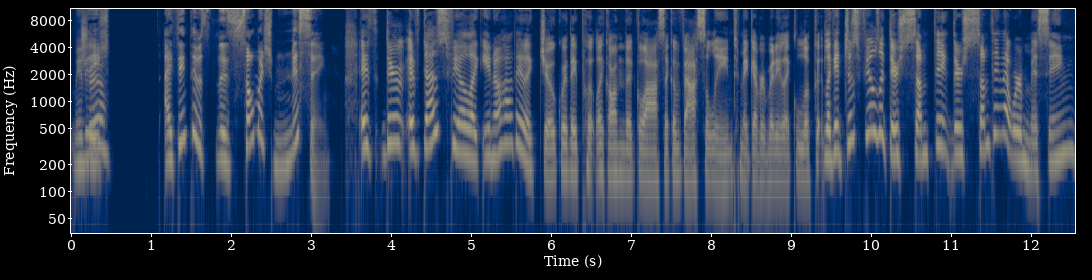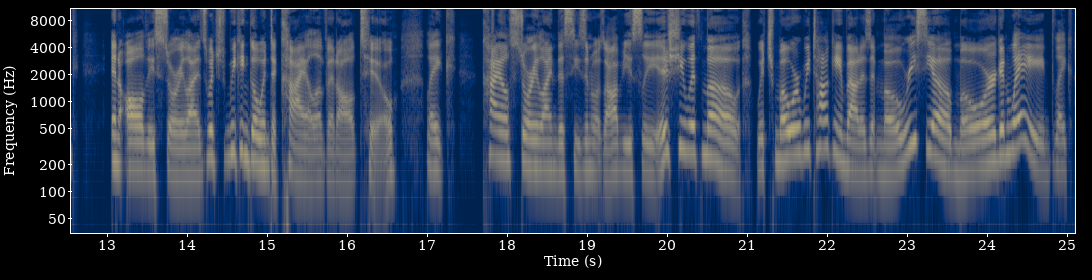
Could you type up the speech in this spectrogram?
Maybe they I think there was there's so much missing. It's there. It does feel like you know how they like joke where they put like on the glass like a Vaseline to make everybody like look like it just feels like there's something there's something that we're missing in all these storylines, which we can go into Kyle of it all too. Like Kyle's storyline this season was obviously is she with Mo? Which Mo are we talking about? Is it Mo Mauricio, Morgan Wade? Like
